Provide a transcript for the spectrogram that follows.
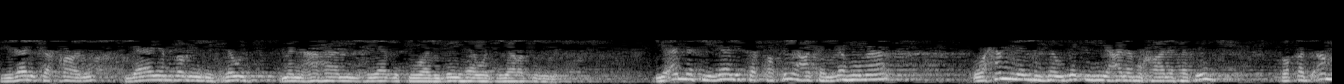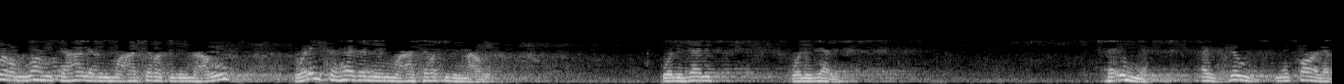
لذلك قالوا لا ينبغي للزوج منعها من عيادة والديها وزيارتهما لأن في ذلك قطيعة لهما وحملا لزوجته على مخالفته وقد أمر الله تعالى بالمعاشرة بالمعروف وليس هذا من المعاشرة بالمعروف. ولذلك ولذلك فإن الزوج مطالب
